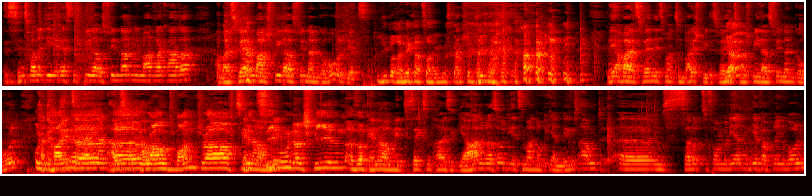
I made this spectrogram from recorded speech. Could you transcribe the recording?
es sind zwar nicht die ersten Spieler aus Finnland im Adlerkader, aber es werden mal Spieler aus Finnland geholt jetzt. Liebe Rhein-Neckar-Zeitung, das gab schon viel. Nee, aber es werden jetzt mal zum Beispiel, es werden Ja. jetzt mal Spieler aus Finnland geholt. Und keine erinnern, außer äh, Kau- Round One Drafts Genau, mit mit- 700 Spielen. Also Genau, mit 36 Jahren oder so, die jetzt mal noch ihren Lebensabend, äh, um es salopp zu formulieren, hier verbringen wollen.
